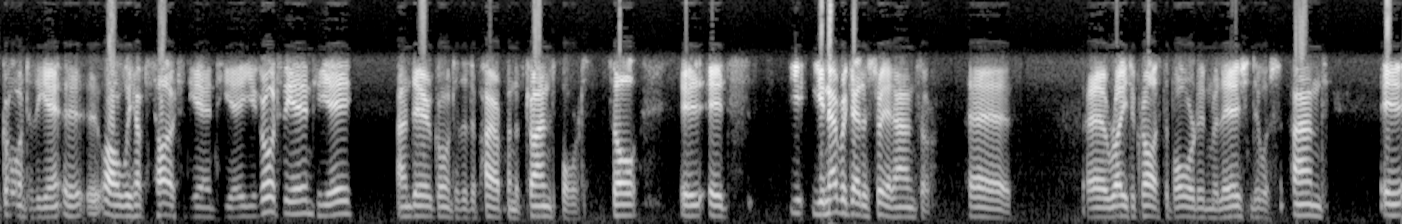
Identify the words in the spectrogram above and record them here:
going to the uh, or we have to talk to the NTA. You go to the NTA, and they're going to the Department of Transport. So it, it's you, you, never get a straight answer uh, uh right across the board in relation to it, and in,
